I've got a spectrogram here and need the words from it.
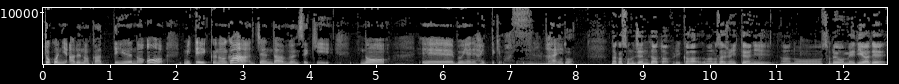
どこにあるのかっていうのを見ていくのがジェンダー分析の、えー分野に入ってきます。うんなるほど、なんかそのジェンダーとアフリカ、あの最初に言ったように、あのそれをメディアで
